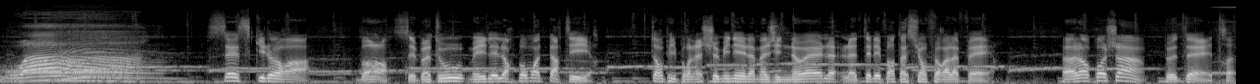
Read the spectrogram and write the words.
Waouh c'est ce qu'il aura. Bon, c'est pas tout, mais il est l'heure pour moi de partir. Tant pis pour la cheminée et la magie de Noël, la téléportation fera l'affaire. À l'an prochain, peut-être.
